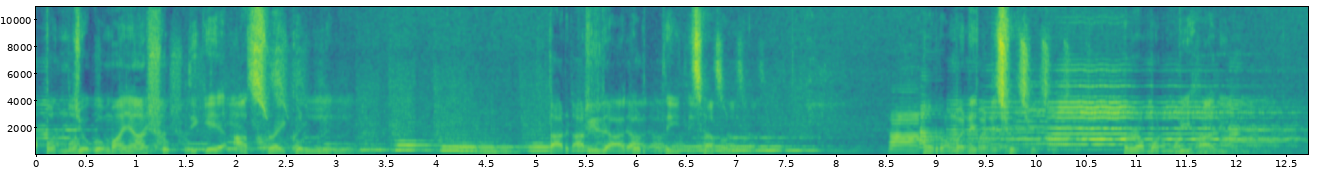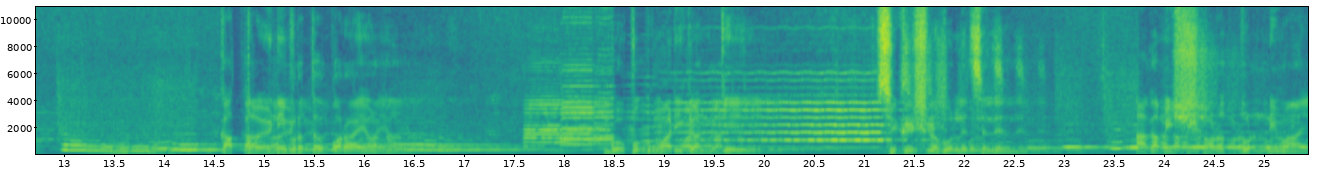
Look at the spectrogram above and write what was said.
আপন যোগমায়া শক্তিকে আশ্রয় করলেন। তার ক্রীড়া করতে ইচ্ছা হল। রমণেচ্ছু, রমণ বিহারী। কাত্তায়নী ব্রত পরায়ণা। গোপকুমারীগণকে শ্রীকৃষ্ণ বলেছিলেন, আগামী শরৎ পূর্ণিমায়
